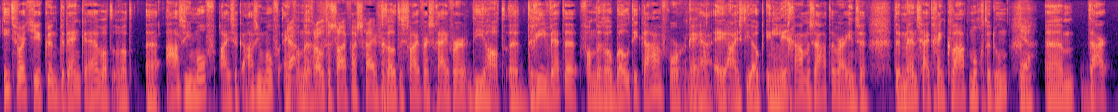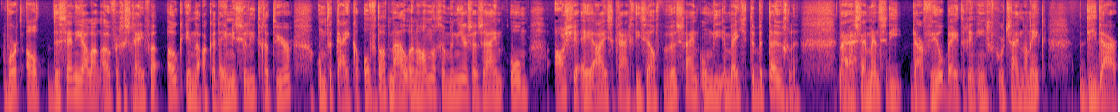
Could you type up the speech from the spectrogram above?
iets wat je kunt bedenken, hè, wat, wat eh, Asimov, Isaac Asimov, een Ja, van de grote sci-fi schrijver. grote sci-fi schrijver, die had eh, drie wetten van de robotica voor ja, AI's die ook in lichamen zaten, waarin ze de mensheid geen kwaad mochten doen. Ja. Ehm, daar wordt al decennia lang over geschreven, ook in de academische literatuur, om te kijken of dat nou een handige manier zou zijn om, als je AI's krijgt die zelfbewust zijn, om die een beetje te beteugelen. Nou ja, er zijn mensen die daar veel beter in ingevoerd zijn dan ik, die daar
